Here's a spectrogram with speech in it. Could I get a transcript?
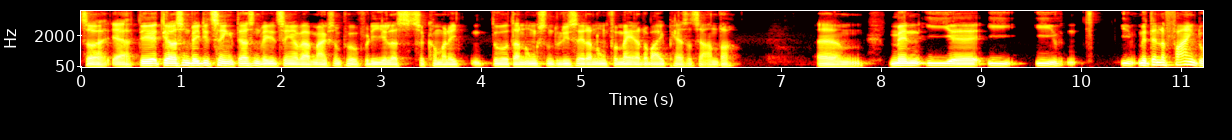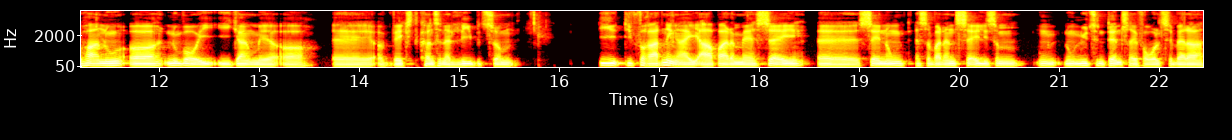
Så ja, det, det, er også en vigtig ting, det er også en vigtig ting at være opmærksom på, fordi ellers så kommer det ikke, du ved, der er nogen, som du lige sagde, der er nogle formater, der bare ikke passer til andre. Um, men i, uh, i, i, i, med den erfaring, du har nu, og nu hvor I, I er i gang med at, uh, at vækste content ad som i de forretninger, I arbejder med, ser I, uh, ser I nogen, altså hvordan ser I ligesom nogle, nogle nye tendenser i forhold til, hvad der,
